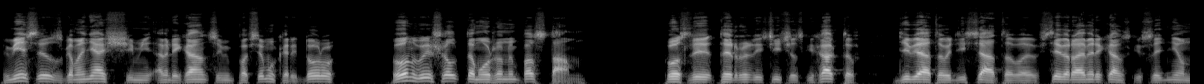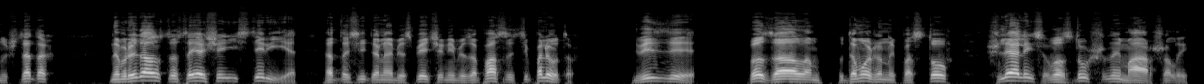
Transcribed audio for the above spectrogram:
вместе с гомонящими американцами по всему коридору, он вышел к таможенным постам. После террористических актов 9-10 в североамериканских Соединенных Штатах наблюдалась настоящая истерия относительно обеспечения безопасности полетов. Везде, по залам, у таможенных постов, шлялись воздушные маршалы,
